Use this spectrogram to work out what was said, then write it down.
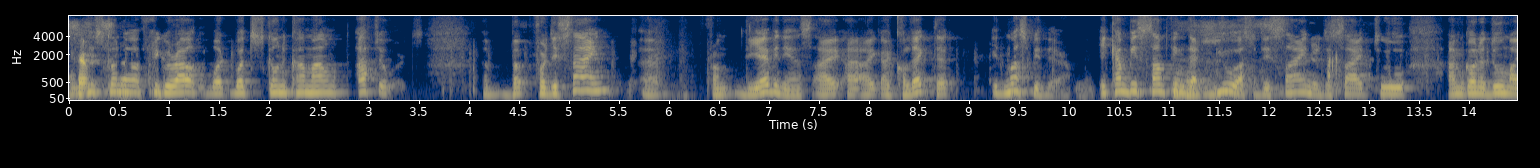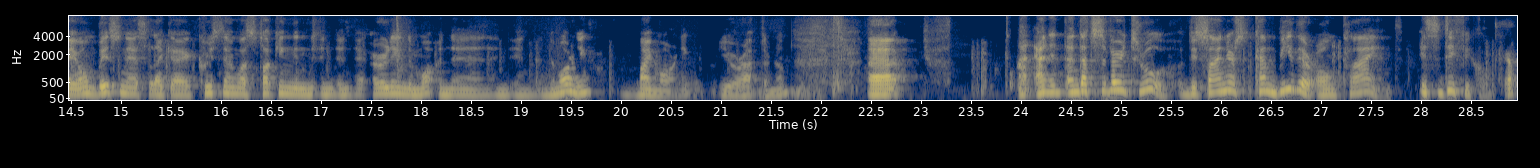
and Yep. he's gonna figure out what what's gonna come out Uh, but for design uh, from the evidence I, I I collected it must be there. It can be something that you, as a designer, decide to. I'm going to do my own business, like uh, Christian was talking in, in, in early in the mo- in, in, in in the morning, my morning, your afternoon, uh, and and, it, and that's very true. Designers can be their own client. It's difficult, Yep.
